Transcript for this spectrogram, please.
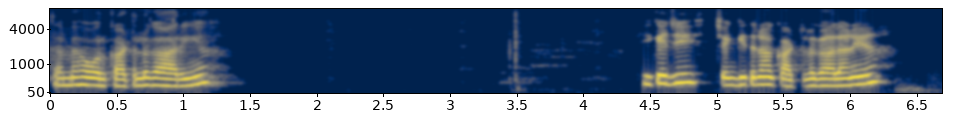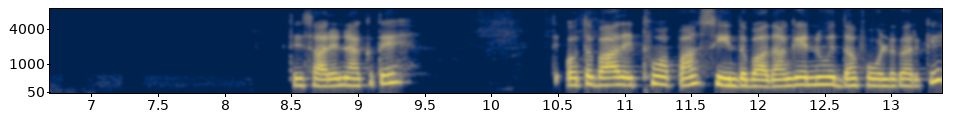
ਤਾਂ ਮੈਂ ਹੋਰ ਕੱਟ ਲਗਾ ਰਹੀ ਹਾਂ। ਠੀਕ ਹੈ ਜੀ, ਚੰਗੀ ਤਰ੍ਹਾਂ ਕੱਟ ਲਗਾ ਲੈਣੇ ਆ ਤੇ ਸਾਰੇ ਨੈਕ ਤੇ ਤੇ ਉਸ ਤੋਂ ਬਾਅਦ ਇੱਥੋਂ ਆਪਾਂ ਸੀਨ ਦਬਾ ਦਾਂਗੇ ਇਹਨੂੰ ਇਦਾਂ ਫੋਲਡ ਕਰਕੇ।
